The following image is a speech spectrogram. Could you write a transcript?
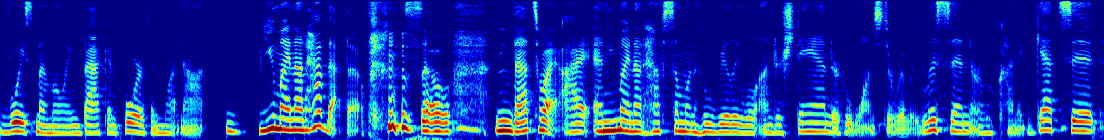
voice memoing back and forth and whatnot you might not have that though. so that's why I, and you might not have someone who really will understand or who wants to really listen or who kind of gets it.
